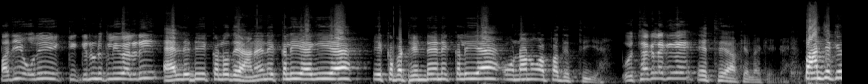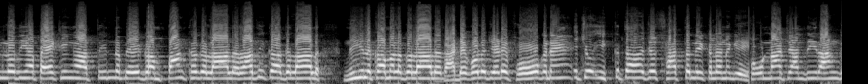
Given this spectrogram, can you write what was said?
ਭਾਜੀ ਉਹਦੀ ਕਿ- ਕਿਹਨੂੰ ਨਿਕਲੀ ਉਹ ਐਲਈਡੀ ਐਲਈਡੀ ਇੱਕ ਲੁਧਿਆਣੇ ਨਿਕਲੀ ਹੈਗੀ ਹੈ। ਇੱਕ ਬਠਿੰਡੇ ਨਿਕਲੀ ਹੈ ਉਹਨਾਂ ਨੂੰ ਆਪਾਂ ਦਿੱਤੀ ਹੈ ਆ ਕੇ ਲੈ ਕੇ ਗਏ? ਇੱਥੇ ਆ ਕੇ ਲੈ ਕੇ ਗਏ। 5 ਕਿਲੋ ਦੀਆਂ ਪੈਕਿੰਗਾਂ ਤਿੰਨ ਬੇਗਮ ਪੰਖ ਗਲਾਲ ਰਾਧਿਕਾ ਗਲਾਲ ਨੀਲ ਕਮਲ ਗਲਾਲ। ਸਾਡੇ ਕੋਲ ਜਿਹੜੇ ਫੋਗ ਨੇ ਇਹ ਚੋਂ ਇੱਕ ਤਾਂ ਜੋ ਸੱਤ ਨਿਕਲਣਗੇ ਸੋਨਾ ਚਾਂਦੀ ਰੰਗ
